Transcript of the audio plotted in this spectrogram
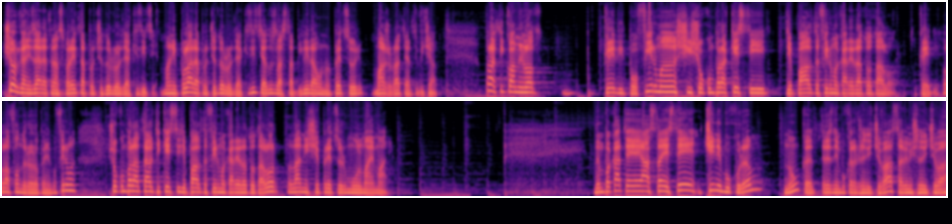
și organizarea transparentă a procedurilor de achiziție. Manipularea procedurilor de achiziție a dus la stabilirea unor prețuri majorate artificial. Practic, oamenii au luat credit pe o firmă și și-au cumpărat chestii de pe altă firmă care era tot a lor. Credit. O la fonduri europene pe firmă și au cumpărat alte chestii de pe altă firmă care era tot a lor la niște prețuri mult mai mari. Din păcate, asta este ce ne bucurăm, nu? Că trebuie să ne bucurăm și noi de ceva, să avem și noi ceva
